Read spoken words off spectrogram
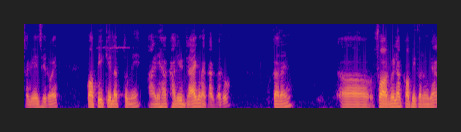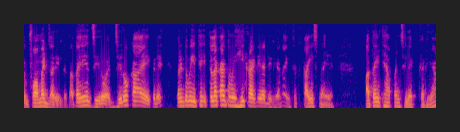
सगळे झिरो आहेत. कॉपी केलात तुम्ही आणि हा खाली ड्रॅग नका करू. कारण फॉर्म्युला कॉपी करून घ्या. फॉर्मॅट जाईल त्याचा आता हे झिरो आहे झिरो काय आहे इकडे? कारण तुम्ही इथे त्याला काय तुम्ही ही क्रायटेरिया दिली आहे ना? इथे तर काहीच नाही आहे आता इथे आपण सिलेक्ट करूया.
